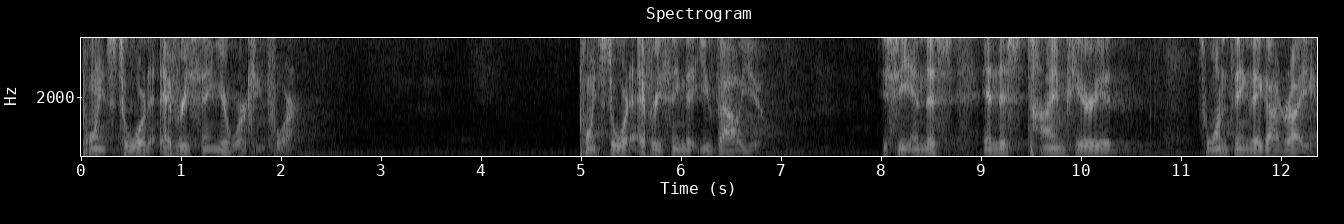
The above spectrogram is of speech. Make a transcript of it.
points toward everything you're working for, points toward everything that you value. You see, in this, in this time period, it's one thing they got right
